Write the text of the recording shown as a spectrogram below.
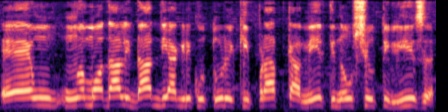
É um, uma modalidade de agricultura que praticamente não se utiliza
